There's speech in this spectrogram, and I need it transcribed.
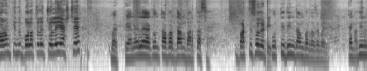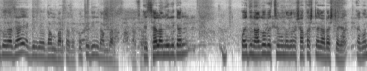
গরম কিন্তু বলা চলে চলেই আসছে। ভাই প্যানেলে এখন তো আবার দাম বাড়তাছে। বাড়তেছে অলরেডি প্রতিদিন দাম বাড়তাছে ভাই। একদিন করে যায় একদিন করে দাম বাড়তাছে। প্রতিদিন দাম বাড়ে। আচ্ছা। এই সেল আমেরিকান কয়েকদিন আগেও বেচছি মনে করেন সাতাশ টাকা আঠাশ টাকা এখন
